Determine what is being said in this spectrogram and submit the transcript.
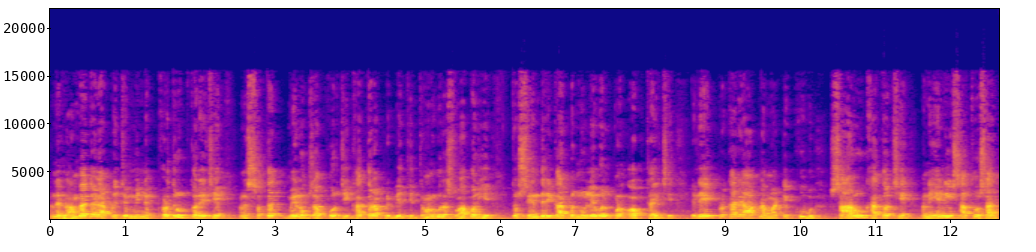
અને લાંબા ગાળે આપણે જમીનને ફળદ્રુપ કરે છે અને સતત મેલોક્ઝા ફોરજી ખાતર આપણે બેથી ત્રણ વર્ષ વાપરીએ, તો સેન્દ્રિય કાર્બનનું લેવલ પણ અપ થાય છે. એટલે એક પ્રકારે આપણા માટે ખૂબ સારું ખાતર છે અને એની સાથોસાથ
